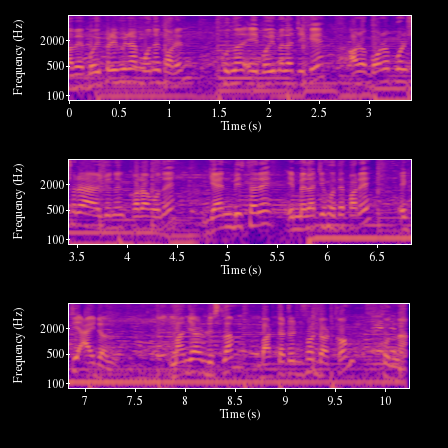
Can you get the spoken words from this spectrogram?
তবে বইপ্রেমীরা মনে করেন, খুলনার এই বইমেলাটিকে আরও বড় পরিসরে আয়োজন করা হলে জ্ঞান বিস্তারে এই মেলাটি হতে পারে একটি idol. Manjarul Islam, Barta twenty four dot com, Khulna.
